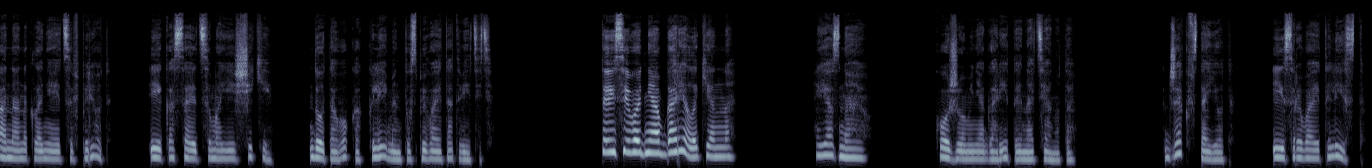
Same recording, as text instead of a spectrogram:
Она наклоняется вперед и касается моей щеки до того, как Клемент успевает ответить. «Ты сегодня обгорела, Кенна». «Я знаю. Кожа у меня горит и натянута». Джек встает и срывает лист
